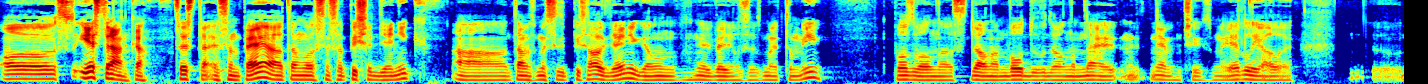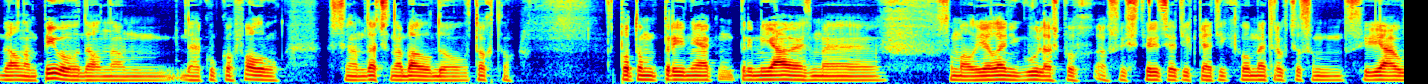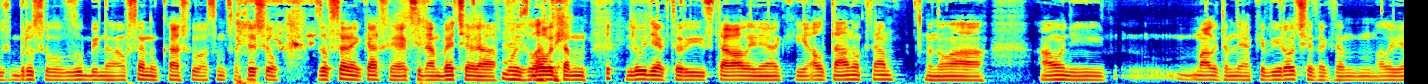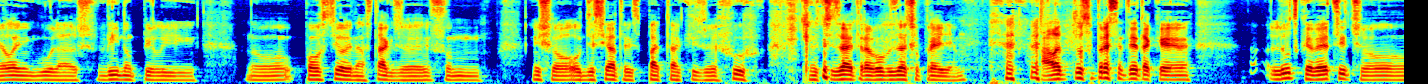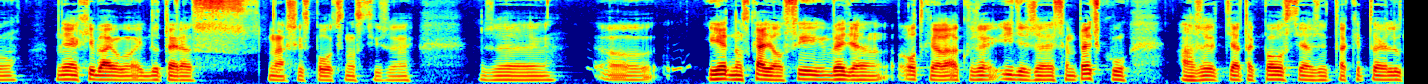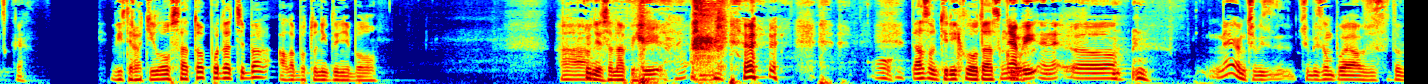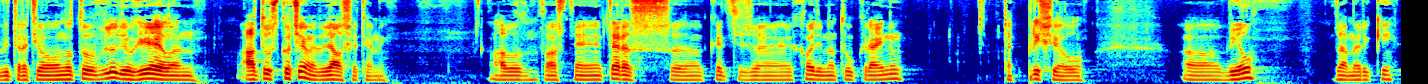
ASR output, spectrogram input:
O, je stránka Cesta SMP a tam vlastne sa píše denník a tam sme si písali denník a on hneď vedel, že sme to my. Pozval nás, dal nám vodu, dal nám, ne, neviem, či sme jedli, ale dal nám pivo, dal nám nejakú kofolu ešte nám dačo nabalil do tohto. Potom pri, nejak, pri Mijave sme som mal jelení až po asi 45 km, čo som si ja už brusil zuby na ovsenú kašu a som sa tešil z ovsenej kaše, ak si dám večer a boli tam ľudia, ktorí stavali nejaký altánok tam. No a, a oni mali tam nejaké výročie, tak tam mali jelení guľaš, víno pili, no postili nás tak, že som išiel o 10. spať taký, že fú, či zajtra vôbec za čo prejdem. Ale to sú presne tie také ľudské veci, čo mne chýbajú aj doteraz v našej spoločnosti, že, že uh, jedno skadiaľ si vedia, odkiaľ akože ide, že SMPčku a že ťa tak postia, že také to je ľudské. Vytratilo sa to podľa teba, alebo to nikdy nebolo? A... Kudne sa napí. Vy... Dal som ti rýchlu otázku. Ne, vy, ne, uh, neviem, či by, či by som povedal, že sa to vytratilo. No to v ľuďoch je len... Ale tu skočíme do ďalšej témy. Lebo vlastne teraz, e, keďže chodím na tú Ukrajinu, tak prišiel uh, Will z Ameriky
